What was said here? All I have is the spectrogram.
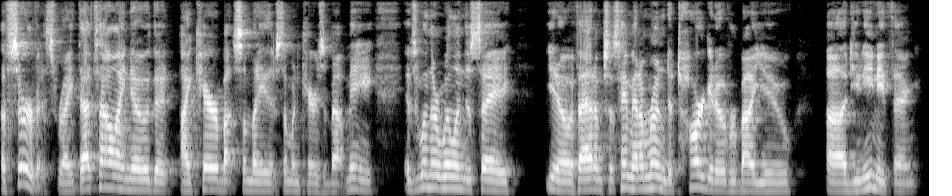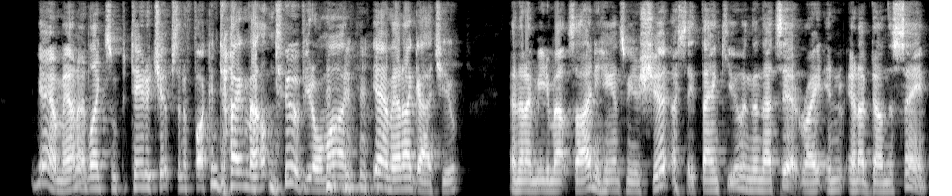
of service, right? That's how I know that I care about somebody, that someone cares about me, is when they're willing to say, you know, if Adam says, "Hey, man, I'm running to Target over by you. Uh, do you need anything?" Yeah, man, I'd like some potato chips and a fucking Diet Mountain Dew if you don't mind. yeah, man, I got you. And then I meet him outside and he hands me a shit. I say thank you, and then that's it, right? And and I've done the same.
